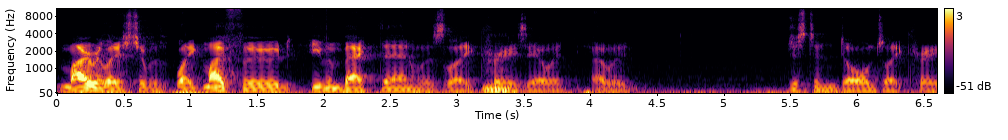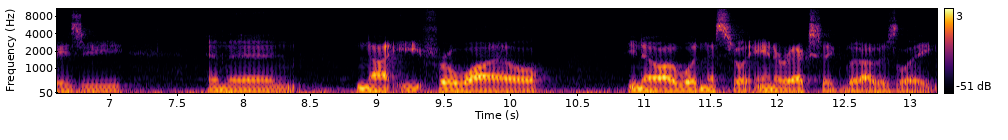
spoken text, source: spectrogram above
my relationship with like my food even back then was like Mm. crazy. I would I would just indulge like crazy and then not eat for a while. You know, I wasn't necessarily anorexic, but I was like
